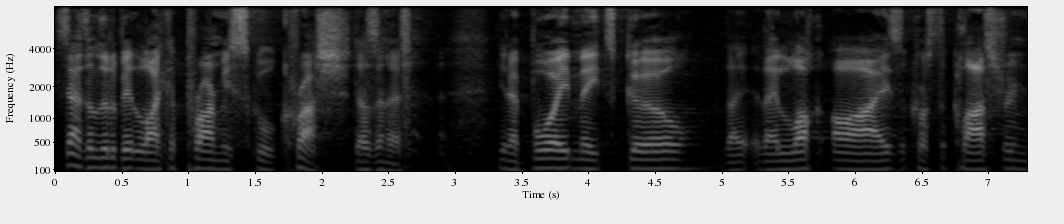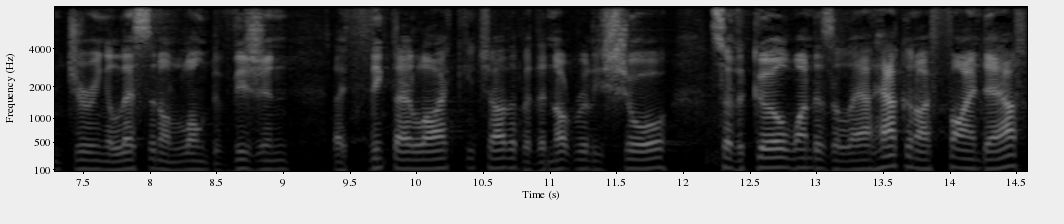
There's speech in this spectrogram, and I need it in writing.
Sounds a little bit like a primary school crush, doesn't it? You know, boy meets girl, they, they lock eyes across the classroom during a lesson on long division. They think they like each other, but they're not really sure. So the girl wonders aloud, How can I find out?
